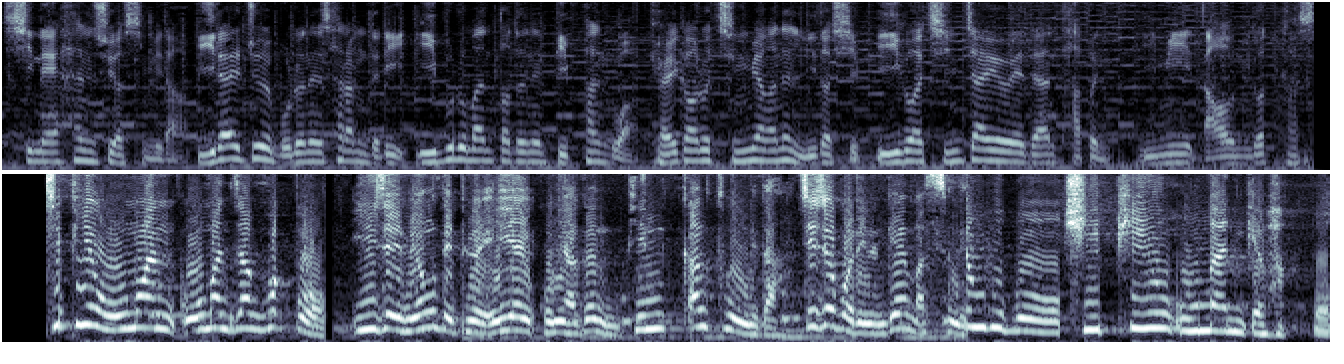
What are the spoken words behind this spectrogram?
신의 한 수였습니다. 일할 줄 모르는 사람들이 입으로만 떠드는 비판과 결과로 증명하는 리더십 이거 진짜요에 대한 답은 이미 나온 것 같습니다. GPU 5만, 5만 장 확보. 이재명 대표 AI 공약은 빈 깡통입니다. 찢어버리는 게 맞습니다. 후보 GPU 5만 개 확보,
